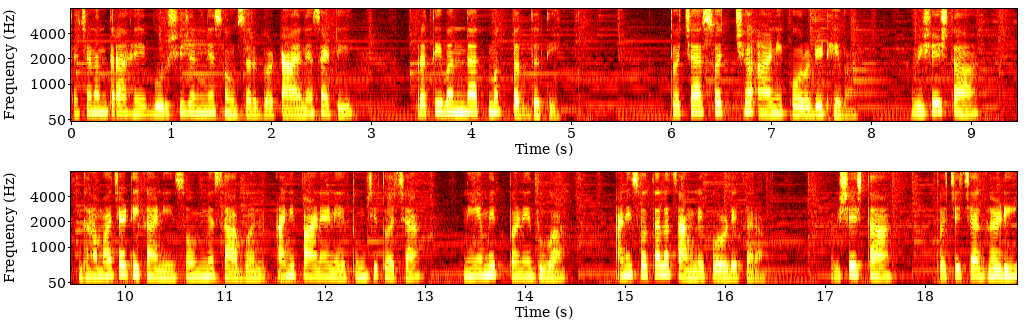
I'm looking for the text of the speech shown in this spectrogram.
त्याच्यानंतर आहे बुरशीजन्य संसर्ग टाळण्यासाठी प्रतिबंधात्मक पद्धती. त्वचा स्वच्छ आणि कोरडी ठेवा. विशेषतः घामाच्या ठिकाणी सौम्य साबण आणि पाण्याने तुमची त्वचा नियमितपणे धुवा आणि स्वतःला चांगले कोरडे करा. विशेषतः त्वचेच्या घडी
